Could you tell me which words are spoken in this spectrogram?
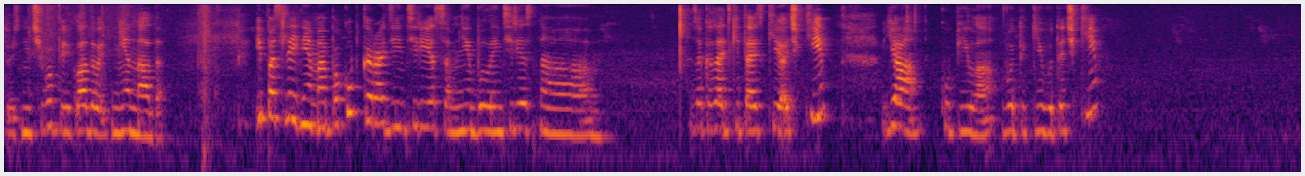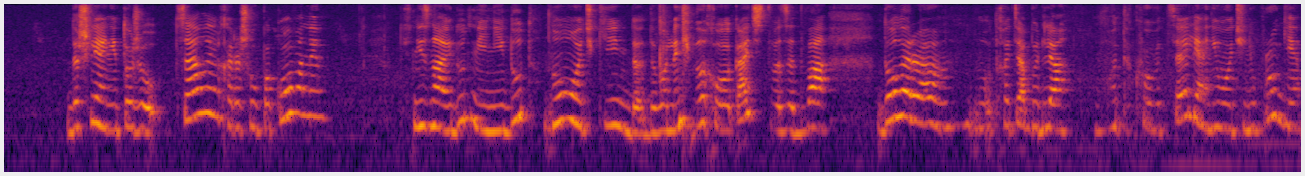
то есть ничего перекладывать не надо. И последняя моя покупка ради интереса. Мне было интересно заказать китайские очки. Я купила вот такие вот очки. Дошли они тоже целые, хорошо упакованы. То есть, не знаю, идут мне, не идут, но очки довольно неплохого качества. За 2 доллара, вот хотя бы для вот такой вот цели, они очень упругие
